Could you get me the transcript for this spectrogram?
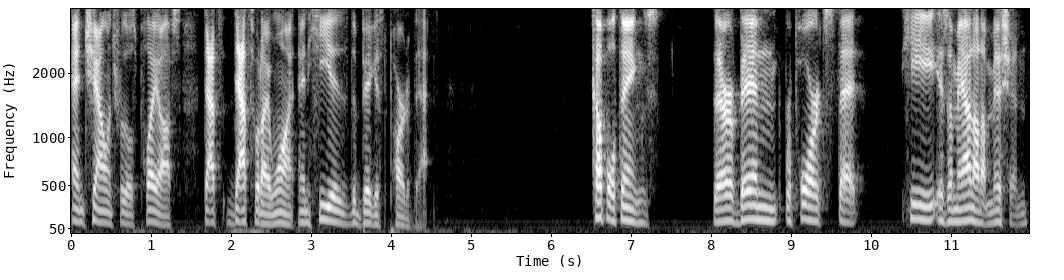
and challenge for those playoffs. That's that's what I want, and he is the biggest part of that. Couple things. There have been reports that he is a man on a mission,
